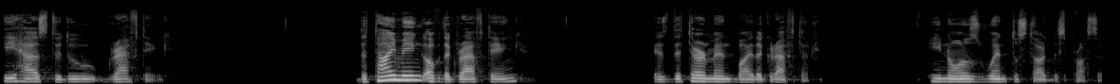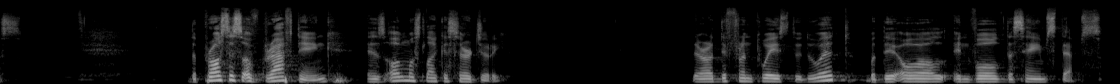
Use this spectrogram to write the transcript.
he has to do grafting. The timing of the grafting is determined by the grafter. He knows when to start this process. The process of grafting is almost like a surgery. There are different ways to do it, but they all involve the same steps.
